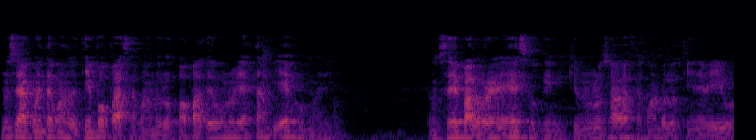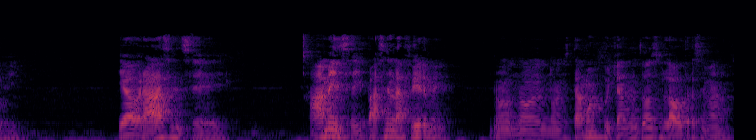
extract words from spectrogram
no se da cuenta cuando el tiempo pasa, cuando los papás de uno ya están viejos, marico. Entonces valoren eso, que, que, uno no sabe hasta cuándo los tiene vivos y, y abrácense, ámense y pásenla firme. No, no, nos estamos escuchando entonces la otra semana.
